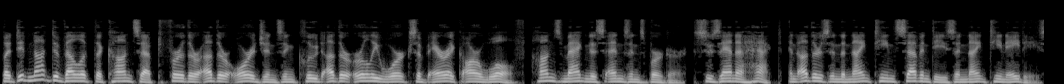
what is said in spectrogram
but did not develop the concept further. Other origins include other early works of Eric R. Wolf, Hans Magnus Enzensberger, Susanna Hecht, and others in the 1970s and 1980s.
